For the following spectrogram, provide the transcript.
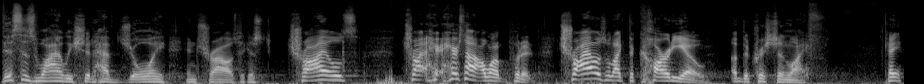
This is why we should have joy in trials because trials, tri- here's how I want to put it trials are like the cardio of the Christian life. Okay?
